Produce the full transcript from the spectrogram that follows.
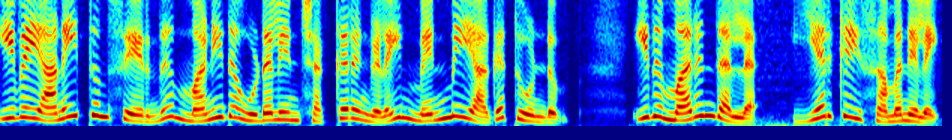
இவை அனைத்தும் சேர்ந்து மனித உடலின் சக்கரங்களை மென்மையாக தூண்டும். இது மருந்தல்ல இயற்கை சமநிலை.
